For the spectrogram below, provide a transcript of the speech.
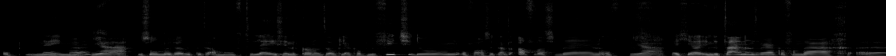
opnemen. Ja, Zonder dat ik het allemaal hoef te lezen. En ik kan het ook lekker op mijn fietsje doen. Of als ik aan het afwassen ben. Of ja. weet je, in de tuin aan het werken vandaag. eh,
